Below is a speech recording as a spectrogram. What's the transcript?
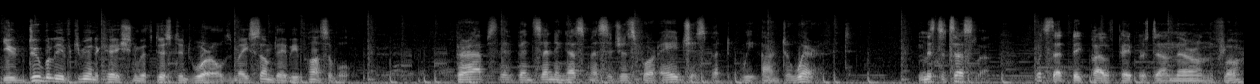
you do believe communication with distant worlds may someday be possible. Perhaps they've been sending us messages for ages, but we aren't aware of it. Mr. Tesla, what's that big pile of papers down there on the floor?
